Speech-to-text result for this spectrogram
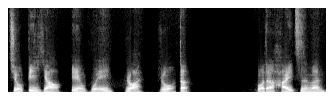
就必要变为软弱的。我的孩子们，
